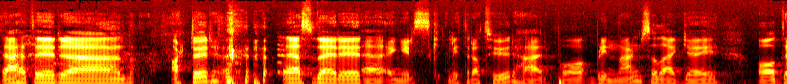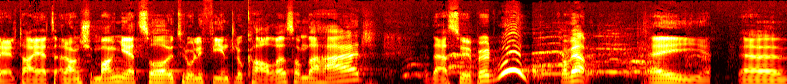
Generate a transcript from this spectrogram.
jeg heter eh, Arthur. jeg studerer eh, engelsk litteratur her på Blindern, så det er gøy å delta i et arrangement i et så utrolig fint lokale som det her. Det er supert. Woo! Kom igjen. Hey. Eh,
